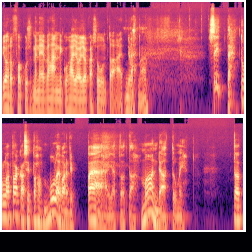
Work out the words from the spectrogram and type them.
johdon fokus menee vähän niin kuin hajoa joka suuntaan. Että. Just näin. Sitten tullaan takaisin tuohon Boulevardin päähän ja tota, mandaatumi. Tot,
